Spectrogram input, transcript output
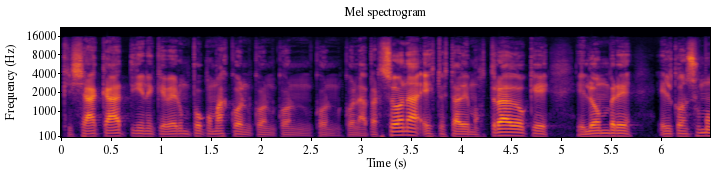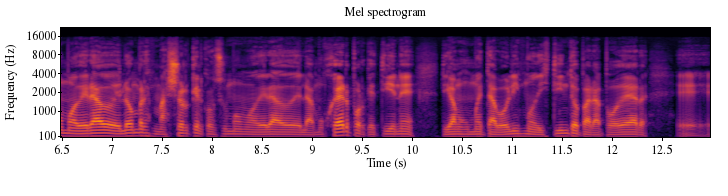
que ya acá tiene que ver un poco más con, con, la persona. Esto está demostrado que el hombre el consumo moderado del hombre es mayor que el consumo moderado de la mujer porque tiene, digamos, un metabolismo distinto para poder eh,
